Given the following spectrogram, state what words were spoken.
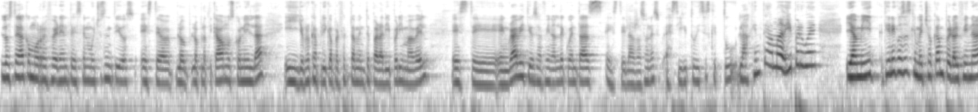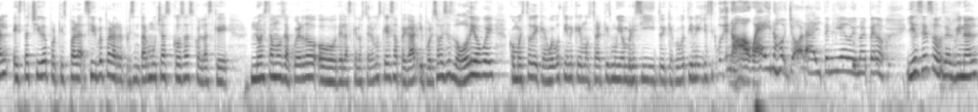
los tenga como referentes en muchos sentidos. Este, lo, platicábamos con Hilda y yo creo que aplica perfectamente para Dipper y Mabel este, en Gravity. O sea, a final de cuentas, este, las razones, así tú dices que tú, la gente ama a Dipper, güey. Y a mí tiene cosas que me chocan, pero al final está chido porque es para, sirve para representar muchas cosas con las que no estamos de acuerdo o de las que nos tenemos que desapegar. Y por eso a veces lo odio, güey. Como esto de que a huevo tiene que demostrar que es muy hombrecito y que a huevo tiene. y Yo estoy como de, no, güey, no, llora y ten miedo y no hay pedo. Y es eso, o sea, al final.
